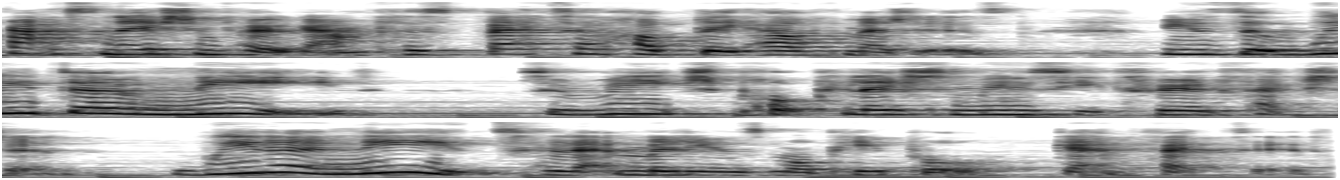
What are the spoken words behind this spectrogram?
vaccination program plus better public health measures means that we don't need to reach population immunity through infection. We don't need to let millions more people get infected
